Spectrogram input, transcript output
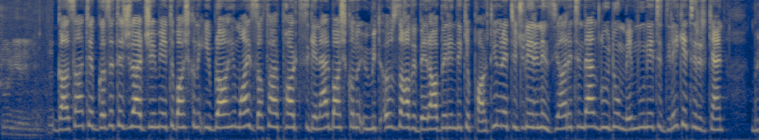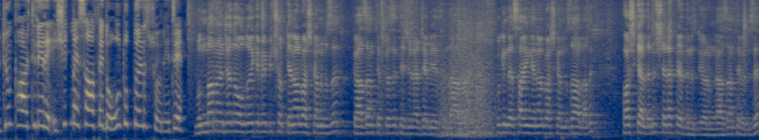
Suriyeli gitti. Gaziantep Gazeteciler Cemiyeti Başkanı İbrahim Ay, Zafer Partisi Genel Başkanı Ümit Özdağ ve beraberindeki parti yöneticilerinin ziyaretinden duyduğu memnuniyeti dile getirirken bütün partilere eşit mesafede olduklarını söyledi. Bundan önce de olduğu gibi birçok genel başkanımızı Gaziantep Gazeteciler Cemiyeti'nde ağırladık. Bugün de Sayın Genel Başkanımızı ağırladık. Hoş geldiniz, şeref verdiniz diyorum Gaziantep'imize.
